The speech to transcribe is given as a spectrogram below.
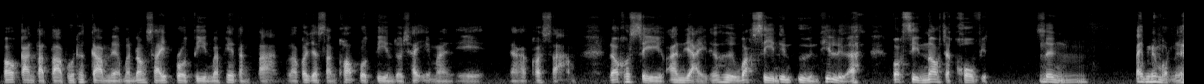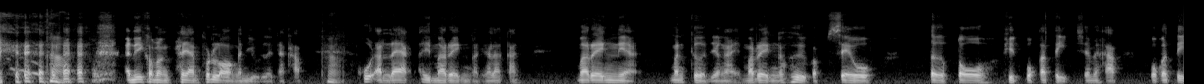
เพราะการตัดต่อพันธุกรรมเนี่ยมันต้องใช้โปรตีนประเภทต่างๆ เราก็จะสังเคราะห์โปรตีนโดยใช้ mRNA นะครับข้อ 3 แล้วข้อ 4 อันใหญ่ก็คือวัคซีนอื่น ๆ ที่เหลือ วัคซีนนอกจากโควิด ซึ่งอืม เต็มไปหมดเลยครับอันนี้กำลังพยายามทดลองกันอยู่เลยนะครับครับ พูดอันแรกไอ้มะเร็งก่อนก็แล้วกัน มะเร็งเนี่ยมันเกิดยังไง มะเร็งก็คือกับเซลล์เติบโตผิดปกติใช่ไหมครับ ปกติ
